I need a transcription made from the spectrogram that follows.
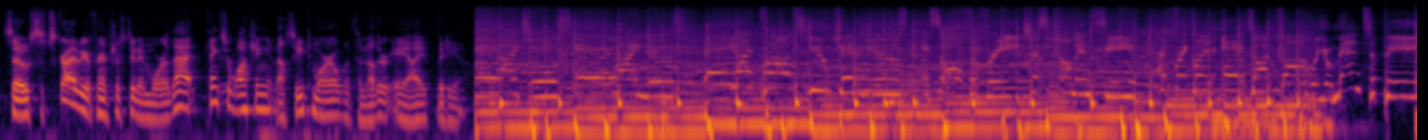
So subscribe if you're interested in more of that. Thanks for watching, and I'll see you tomorrow with another AI video. to be.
